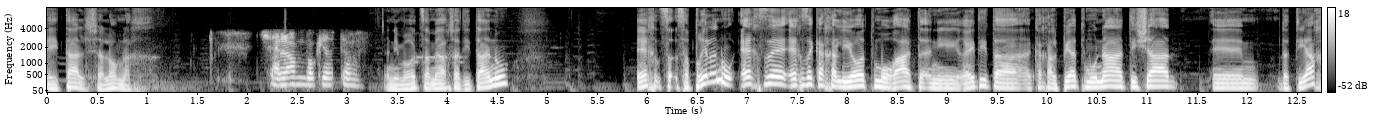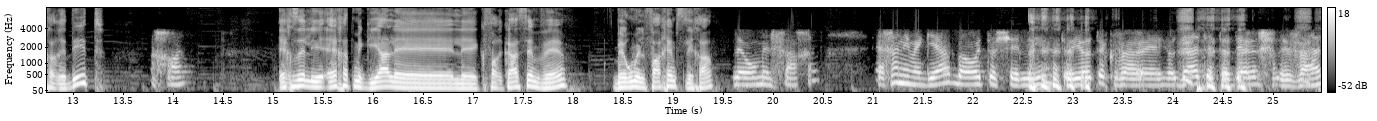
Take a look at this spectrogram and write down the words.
איטל, שלום לך. שלום, בוקר טוב. אני מאוד שמח שאת איתנו. איך, ספרי לנו איך זה, איך זה ככה להיות מורה. אני ראיתי את ה... ככה על פי התמונה, את אישה אה, דתייה, חרדית. נכון. איך, זה, איך את מגיעה ל, לכפר קאסם ו... באום אל-פחם, סליחה? לאום אל-פחם. איך אני מגיעה? באוטו שלי, טויוטה כבר אה, יודעת את הדרך לבד.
